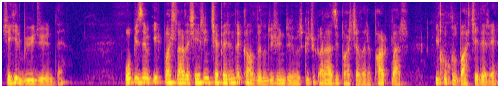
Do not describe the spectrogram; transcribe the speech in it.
şehir büyüdüğünde o bizim ilk başlarda şehrin çeperinde kaldığını düşündüğümüz küçük arazi parçaları, parklar, ilkokul bahçeleri,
